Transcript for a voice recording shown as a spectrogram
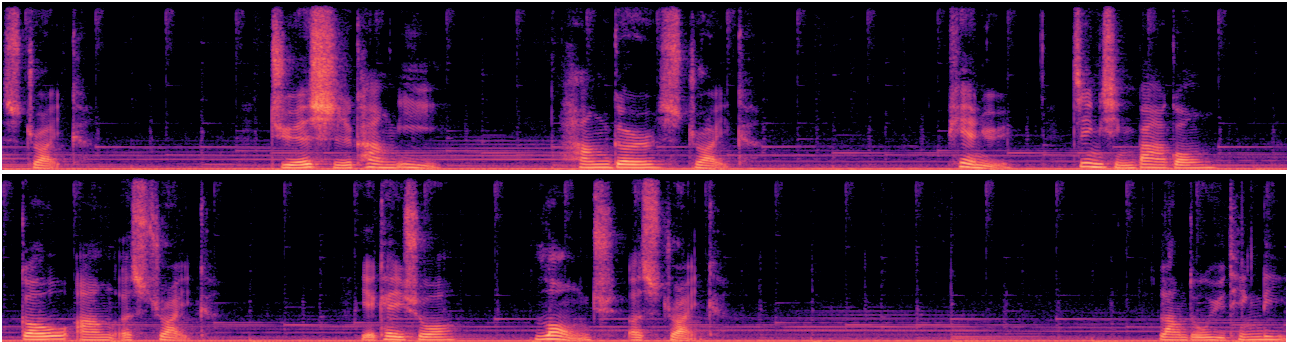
strike）、绝食抗议 （hunger strike）、片语进行罢工 （go on a strike），也可以说 launch a strike。朗读与听力，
